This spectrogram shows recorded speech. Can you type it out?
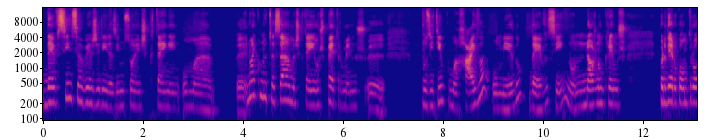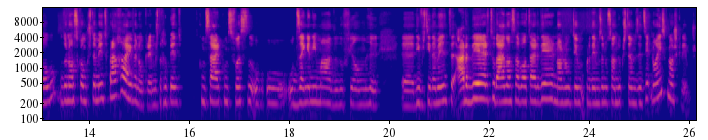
deve sim saber gerir as emoções que têm uma. Eh, não é conotação, mas que têm um espectro menos uh, positivo, como a raiva, o medo, deve sim. Não, nós não queremos perder o controlo do nosso comportamento para a raiva, não queremos de repente começar como se fosse o, o, o desenho animado do filme uh, divertidamente, arder, tudo à nossa volta a arder, nós não temos, perdemos a noção do que estamos a dizer. Não é isso que nós queremos.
